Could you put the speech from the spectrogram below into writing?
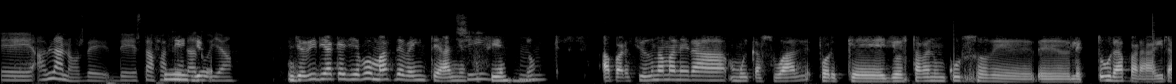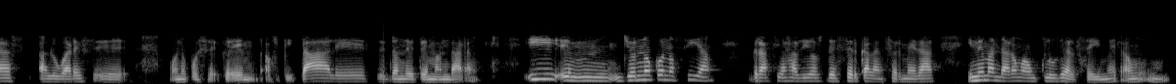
Eh, háblanos de, esta faceta tuya. Yo diría que llevo más de 20 años haciendo. Apareció de una manera muy casual porque yo estaba en un curso de, lectura para ir a, lugares, eh, bueno, pues eh, hospitales, donde te mandaran. Y em, yo no conocía, gracias a Dios, de cerca la enfermedad y me mandaron a un club de Alzheimer, a un,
